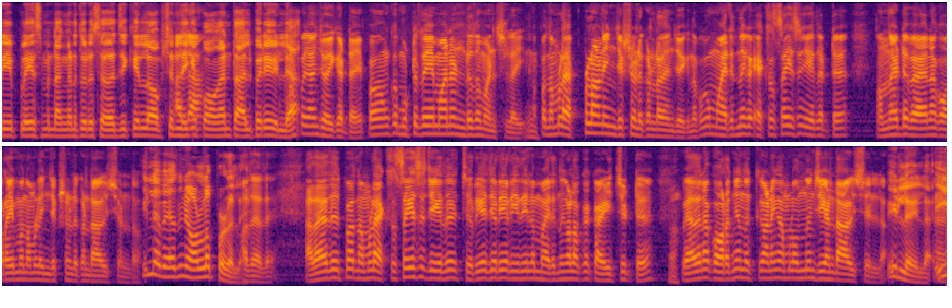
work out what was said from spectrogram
റീപ്ലേസ്മെന്റ് അങ്ങനത്തെ ഒരു സർജിക്കൽ ഓപ്ഷനിലേക്ക് പോകാൻ താല്പര്യമില്ല. അപ്പോൾ ഞാൻ ചോദിക്കട്ടെ. ഇപ്പോൾ നമുക്ക് മുട്ട് തേയ്മാനം ഉണ്ടെന്ന് മനസ്സിലായി. അപ്പോൾ നമ്മൾ എപ്പോഴാണ് ഇഞ്ചക്ഷൻ എടുക്കേണ്ടത് ഞാൻ ചോദിക്കുന്നത്? അപ്പോൾ മരുന്ന് എക്സസൈസ് ചെയ്തിട്ട് നന്നായിട്ട് വേദന കുറയുമ്പോൾ നമ്മൾ ഇഞ്ചക്ഷൻ എടുക്കേണ്ട ആവശ്യമുണ്ടോ? ഇല്ല വേദന ഉള്ളപ്പോഴല്ലേ അതെ അതെ. അതായത് ഇപ്പോൾ നമ്മൾ എക്സസൈസ് ചെയ്ത് ചെറിയ ചെറിയ രീതിയിൽ മരുന്നുകളൊക്കെ കഴിച്ചിട്ട് വേദന കുറഞ്ഞു നിൽക്കുകയാണെങ്കിൽ നമ്മളൊന്നും ചെയ്യേണ്ട ആവശ്യമില്ല. ഇല്ല ഇല്ല. ഈ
